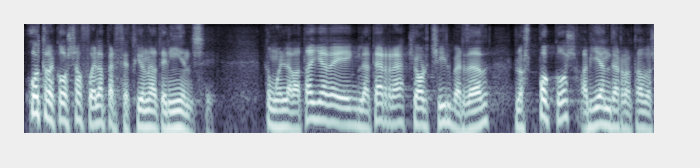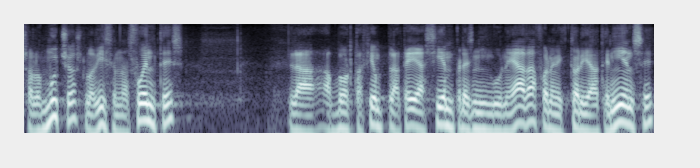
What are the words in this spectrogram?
Otra cosa fue la percepción ateniense. Como en la batalla de Inglaterra, Churchill, ¿verdad? Los pocos habían derrotado a los muchos, lo dicen las fuentes, la abortación platea siempre es ninguneada, fue una victoria ateniense,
